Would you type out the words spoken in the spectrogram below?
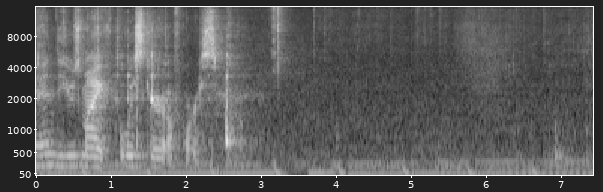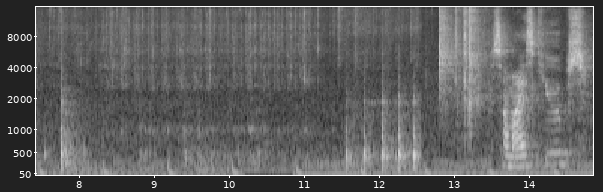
And use my whisker of course some ice cubes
